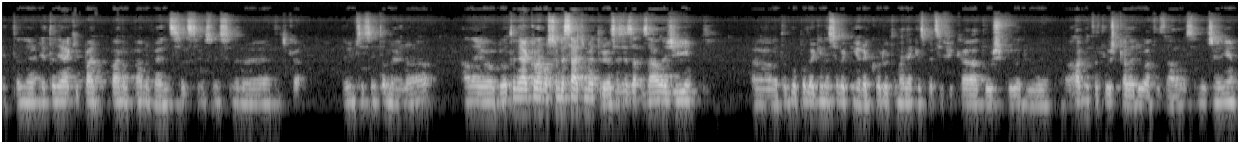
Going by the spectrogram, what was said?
je to, ně, je to nějaký pan, pan, pan Vence, si myslím, se jmenuje teďka, nevím přesně to jméno, ale jo, bylo to nějak kolem 80 metrů, jo, zase záleží, uh, to bylo podle Guinnessové knihy rekordu, to má nějaké specifika, tloušku ledu, hlavně ta tloušťka ledu a to záleží samozřejmě.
